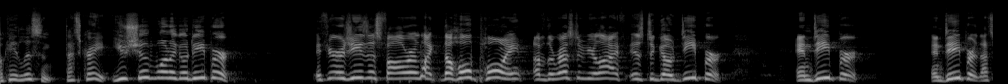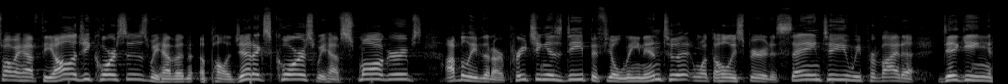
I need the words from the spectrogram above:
Okay, listen, that's great. You should want to go deeper. If you're a Jesus follower, like the whole point of the rest of your life is to go deeper and deeper and deeper. That's why we have theology courses, we have an apologetics course, we have small groups. I believe that our preaching is deep if you'll lean into it and what the Holy Spirit is saying to you. We provide a digging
